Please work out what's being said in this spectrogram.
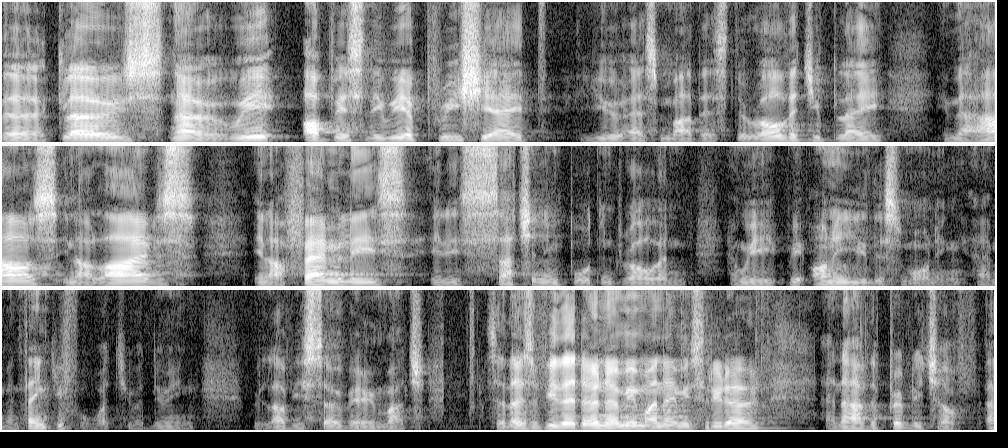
the clothes. No, we obviously we appreciate you as mothers, the role that you play in the house, in our lives, in our families. It is such an important role, and, and we, we honor you this morning. Um, and thank you for what you are doing. We love you so very much. So, those of you that don't know me, my name is Rudo, and I have the privilege of uh,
